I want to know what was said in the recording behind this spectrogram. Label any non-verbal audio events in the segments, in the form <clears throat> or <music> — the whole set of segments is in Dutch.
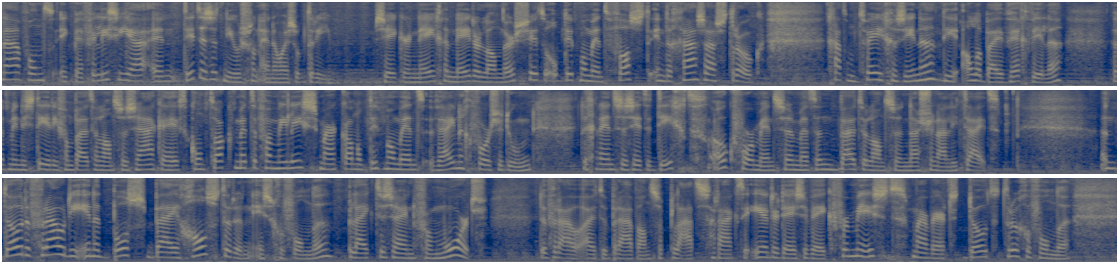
Goedenavond, ik ben Felicia en dit is het nieuws van NOS op 3. Zeker negen Nederlanders zitten op dit moment vast in de Gaza-strook. Het gaat om twee gezinnen die allebei weg willen. Het ministerie van Buitenlandse Zaken heeft contact met de families... maar kan op dit moment weinig voor ze doen. De grenzen zitten dicht, ook voor mensen met een buitenlandse nationaliteit. Een dode vrouw die in het bos bij Halsteren is gevonden... blijkt te zijn vermoord. De vrouw uit de Brabantse plaats raakte eerder deze week vermist... maar werd dood teruggevonden.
